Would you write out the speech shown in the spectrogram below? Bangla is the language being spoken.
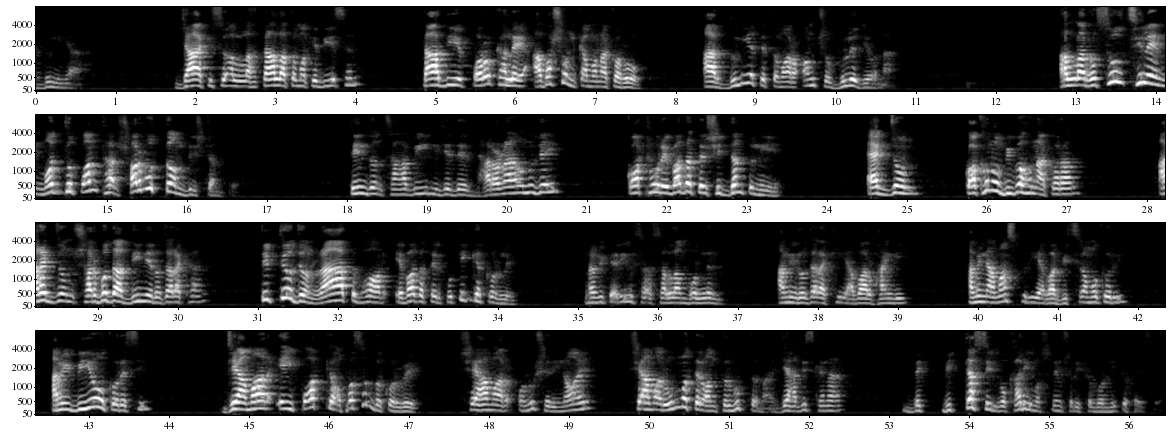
দুনিয়া। যা কিছু আল্লাহ তাআলা তোমাকে দিয়েছেন, তা দিয়ে পরকালে আবাসন কামনা করো, আর দুনিয়াতে তোমার অংশ ভুলে যেও না। আল্লাহ রসুল ছিলেন মধ্যপন্থার সর্বোত্তম দৃষ্টান্ত। তিনজন সাহাবি নিজেদের ধারণা অনুযায়ী কঠোর এবাদাতের সিদ্ধান্ত নিয়ে একজন কখনো বিবাহ না করার, আরেকজন সর্বদা দিনে রোজা রাখার তৃতীয় জন রাত ভর এবাদতের প্রতিজ্ঞা করলে নবী করিম সাল্লাম বললেন, আমি রোজা রাখি, আবার ভাঙ্গি। আমি নামাজ পড়ি, আবার বিশ্রামও করি। আমি বিয়েও করেছি। যে আমার এই পথকে অপছন্দ করবে সে আমার অনুসারী নয়, সে আমার উন্মতের অন্তর্ভুক্ত নয়। যে হাদিসখানা বিত্তাসিল বোখারি মুসলিম শরীফে বর্ণিত হয়েছে।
